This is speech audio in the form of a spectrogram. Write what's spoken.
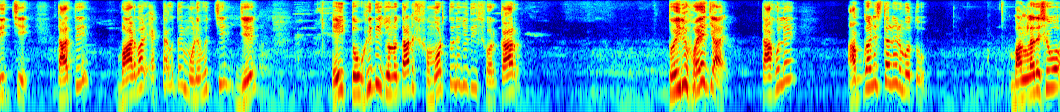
দিচ্ছে, তাতে বারবার একটা কথাই মনে হচ্ছে যে এই তৌহিদি জনতার সমর্থনে যদি সরকার তৈরি হয়ে যায়, তাহলে আফগানিস্তানের মতো বাংলাদেশেও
